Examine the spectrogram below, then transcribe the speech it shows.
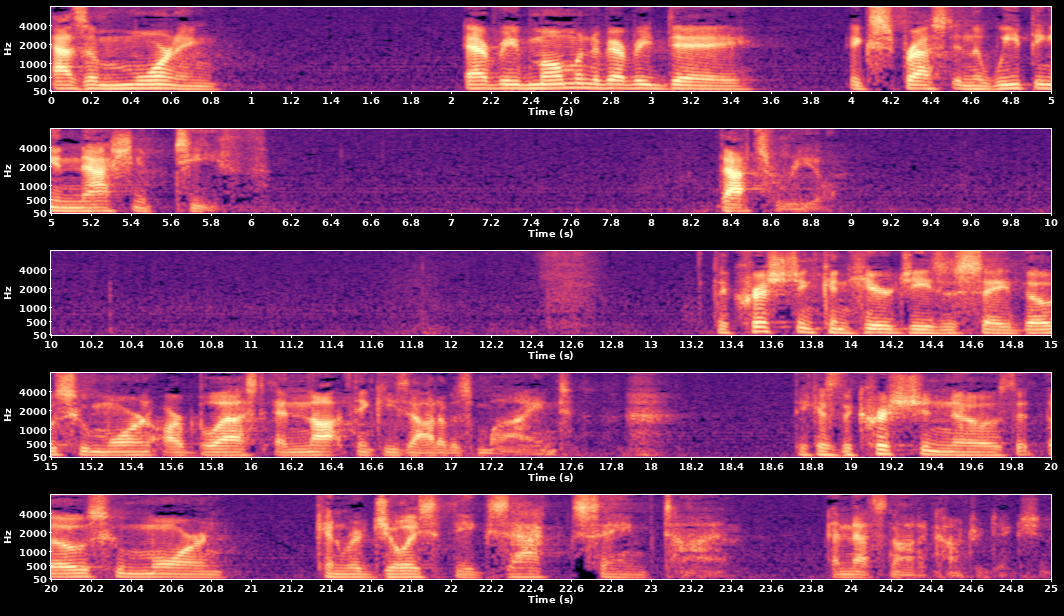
as a mourning every moment of every day expressed in the weeping and gnashing of teeth. That's real. The Christian can hear Jesus say, Those who mourn are blessed, and not think he's out of his mind. Because the Christian knows that those who mourn can rejoice at the exact same time. And that's not a contradiction.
